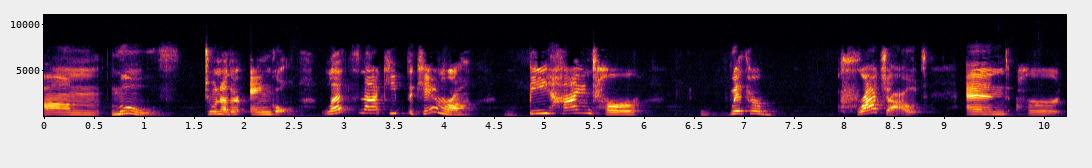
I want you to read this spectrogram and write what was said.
um, move to another angle. Let's not keep the camera behind her with her crotch out and her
